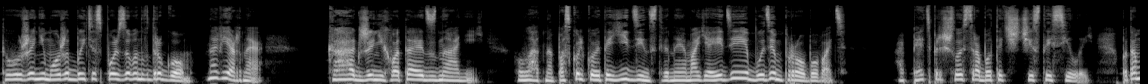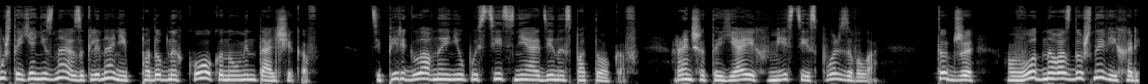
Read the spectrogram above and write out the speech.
то уже не может быть использован в другом, наверное. Как же не хватает знаний. Ладно, поскольку это единственная моя идея, будем пробовать. Опять пришлось работать с чистой силой, потому что я не знаю заклинаний, подобных кокону у ментальщиков. Теперь главное не упустить ни один из потоков. Раньше-то я их вместе использовала. Тот же водно-воздушный вихрь,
